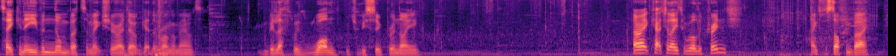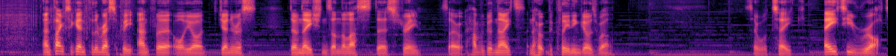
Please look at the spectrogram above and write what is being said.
take an even number to make sure I don't get the wrong amount. And be left with one, which would be super annoying. Alright, catch you later, World of Cringe. Thanks for stopping by. And thanks again for the recipe and for all your generous donations on the last uh, stream. So have a good night, and I hope the cleaning goes well. So we'll take 80 rot.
